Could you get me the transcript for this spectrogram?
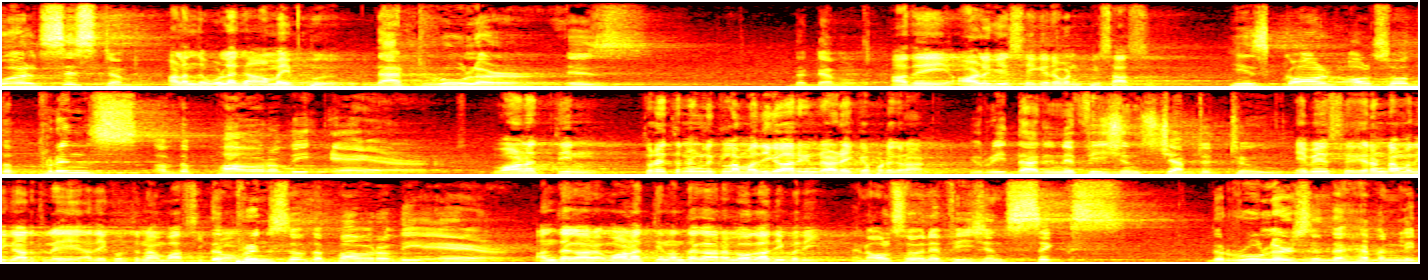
வேர்ல்ட் சிஸ்டம் ஆனால் உலக அமைப்பு that ruler is the devil அதை ஆளுகை செய்கிறவன் பிசாசு. He is called also the prince of the power of the air வானத்தின் துறைத்தனங்களுக்கெல்லாம் அதிகாரி என்று அழைக்கப்படுகிறான். You read that in Ephesians chapter 2 எபேசியர் இரண்டாம் அதிகாரத்திலே அதை குறித்து நாம் வாசிக்கிறோம். the prince of the power of the air. அந்தகார வானத்தின் அந்தகார லோகாதிபதி And also in Ephesians 6, the rulers in the heavenly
